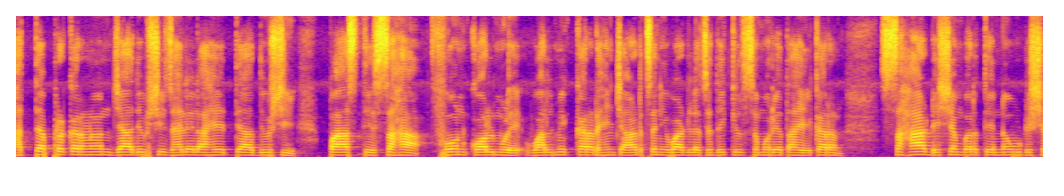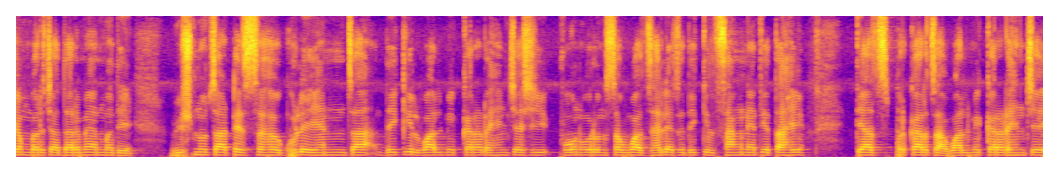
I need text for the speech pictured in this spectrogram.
हत्या प्रकरण ज्या दिवशी झालेलं आहे त्या दिवशी पाच ते सहा फोन कॉलमुळे वाल्मिक कराड यांच्या अडचणी वाढल्याचं देखील समोर येत आहे. कारण सहा डिसेंबर ते नऊ डिसेंबरच्या दरम्यानमध्ये विष्णू चाटेसह घुले यांचा देखील वाल्मिक कराड यांच्याशी फोनवरून संवाद झाल्याचं देखील सांगण्यात येत आहे. त्याच प्रकारचा वाल्मिक कराड यांचे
